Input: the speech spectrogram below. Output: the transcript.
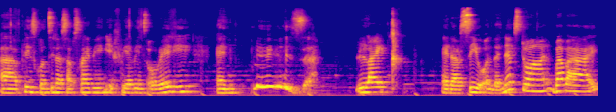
uh, please consider subscribing if you haven't already and please like and i'll see you on the next one bye bye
